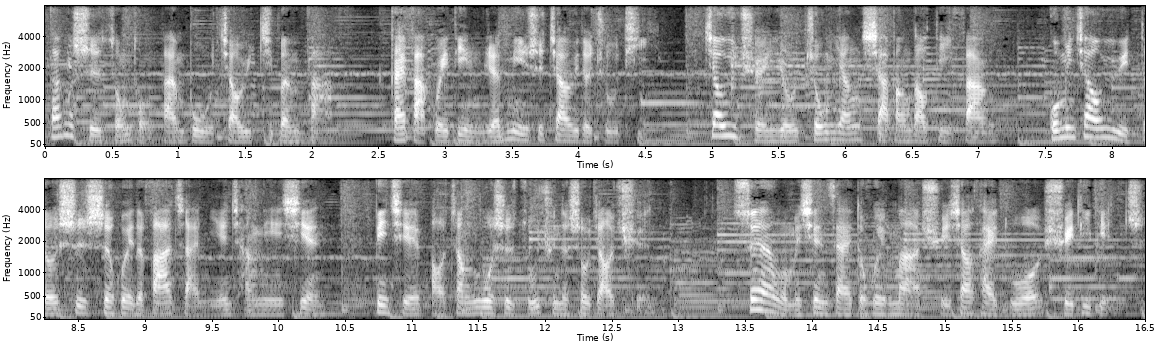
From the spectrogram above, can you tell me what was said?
当时总统颁布教育基本法，该法规定人民是教育的主体，教育权由中央下放到地方，国民教育得是社会的发展延长年限，并且保障弱势族群的受教权。虽然我们现在都会骂学校太多，学历贬值，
